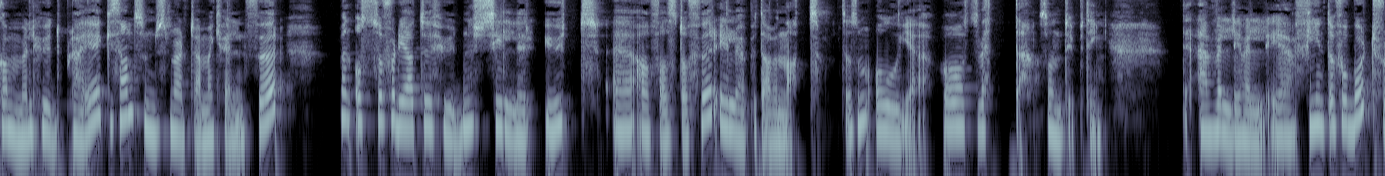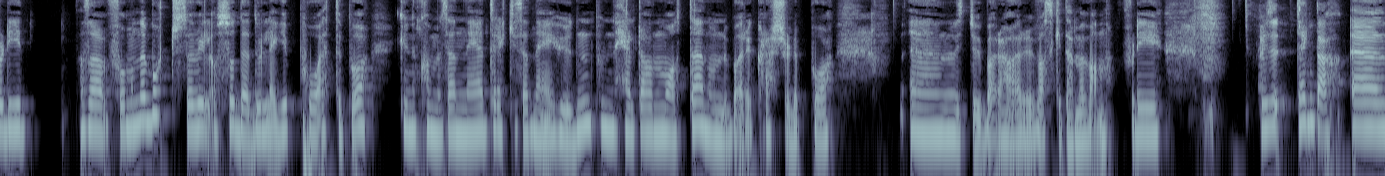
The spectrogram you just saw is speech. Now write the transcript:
gammel hudpleie, som du smurte deg med kvelden før, men også fordi at huden skiller ut eh, avfallsstoffer i løpet av en natt. Sånn som olje og svette, sånne type ting det er veldig, veldig fint å få bort, fordi altså, får man det bort, så vil også det du legger på etterpå, kunne komme seg ned, trekke seg ned i huden på en helt annen måte enn om du bare klasjer det på eh, hvis du bare har vasket deg med vann. Fordi Tenk, da. Eh,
